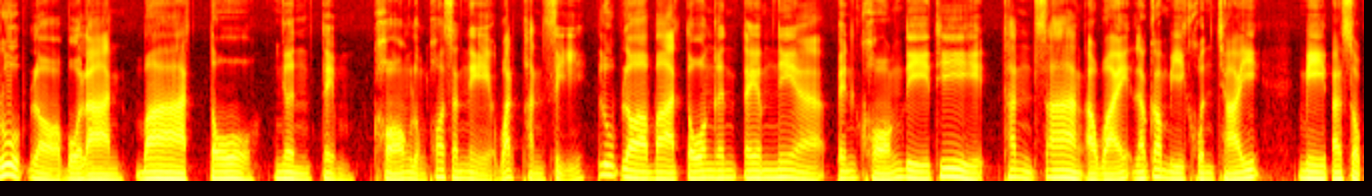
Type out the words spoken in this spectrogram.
รูปหล่อโบราณ บาทโต เงินเต็ม ของหลวงพ่อเสน่ห์วัดพันศรีรูปหล่อบาทโตเงินเต็มเนี่ยเป็นของดีที่ท่านสร้างเอาไว้ แล้วก็มีคนใช้ มีประสบ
